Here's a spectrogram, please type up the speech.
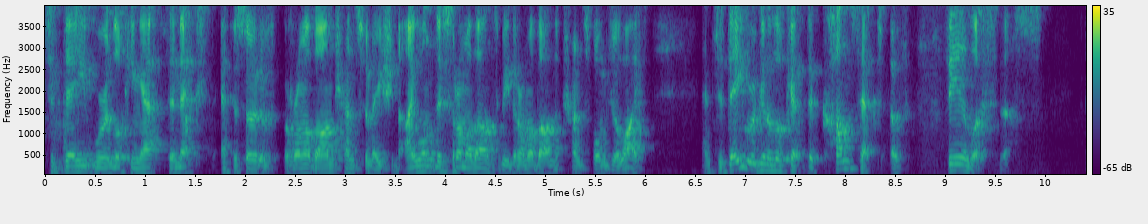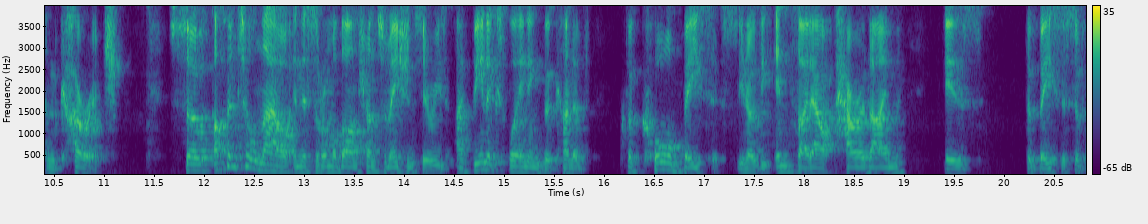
Today, we're looking at the next episode of Ramadan Transformation. I want this Ramadan to be the Ramadan that transforms your life. And today, we're going to look at the concept of fearlessness and courage. So up until now in this Ramadan transformation series, I've been explaining the kind of the core basis, you know, the inside out paradigm is the basis of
